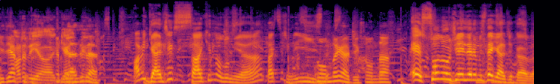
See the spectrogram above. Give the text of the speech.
7 yapacağız. Harbi ya Geldi de. Abi geleceksin sakin olun ya. Bak şimdi iyi izle. Sonda gelecek sonda. Evet son UC'lerimiz de gelecek abi.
